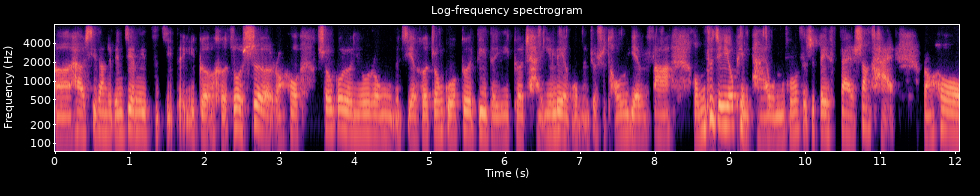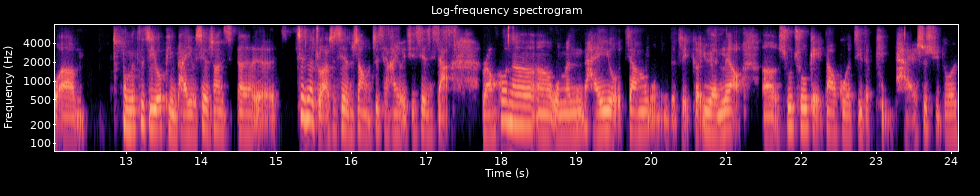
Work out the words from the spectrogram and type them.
呃，还有西藏这边建立自己的一个合作社，然后收购了牛绒。我们结合中国各地的一个产业链，我们就是投入研发。我们自己也有品牌，我们公司是 base 在上海，然后呃。我们自己有品牌，有线上，呃，现在主要是线上，之前还有一些线下。然后呢，呃，我们还有将我们的这个原料，呃，输出给到国际的品牌，是许多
